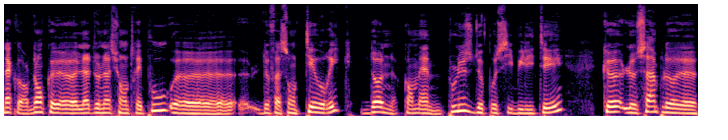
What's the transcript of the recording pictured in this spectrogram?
D'accord. Donc la donation entre époux, de façon théorique, donne quand même plus de possibilités que le simple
